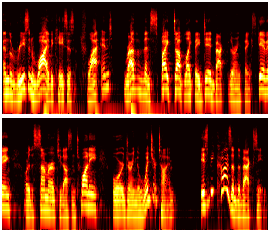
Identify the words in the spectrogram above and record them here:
And the reason why the cases flattened rather than spiked up like they did back during Thanksgiving or the summer of 2020 or during the winter time is because of the vaccine.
